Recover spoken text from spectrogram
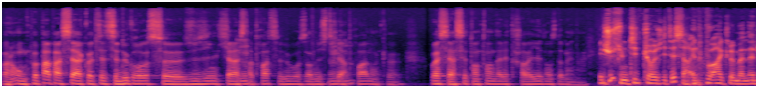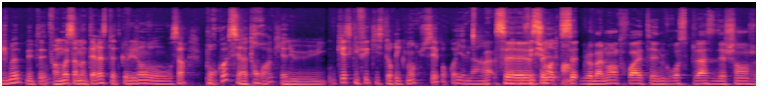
voilà, on ne peut pas passer à côté de ces deux grosses usines qui restent mmh. à Troyes, ces deux grosses industries à mmh. Troyes, donc ouais, c'est assez tentant d'aller travailler dans ce domaine. Et juste une petite curiosité, ça n'a rien à voir avec le management, mais peut-être, enfin moi ça m'intéresse, peut-être que les gens vont savoir. Pourquoi c'est à 3 qu'il y a du, qu'est-ce qui fait qu'historiquement, tu sais pourquoi il y a de la, bah, confection à 3 Globalement, 3 était une grosse place d'échange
